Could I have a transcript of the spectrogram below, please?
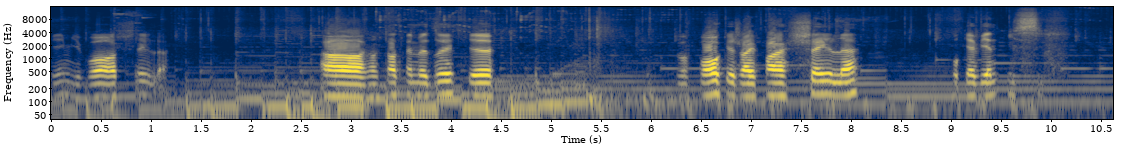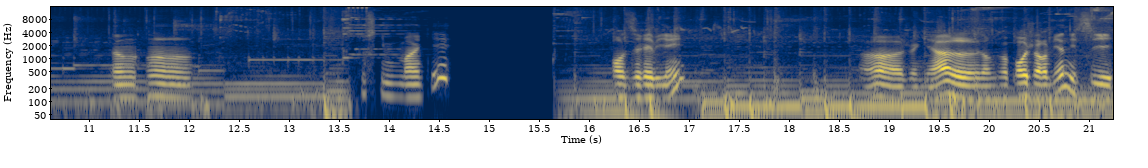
Viens m'y voir, Sheila. Ah, donc t'es en train de me dire que il va falloir que j'aille faire Sheila pour qu'elle vienne ici. Tout ce qui? On dirait bien. Ah, génial. Donc, va falloir que je revienne ici.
